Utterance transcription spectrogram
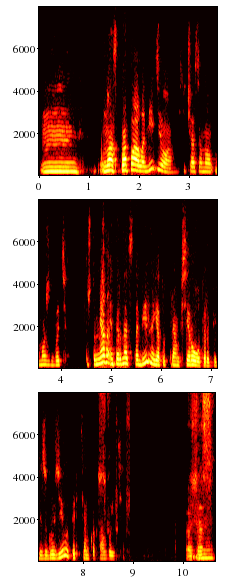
У нас пропало видео, сейчас оно может быть... Потому что у меня интернет стабильный, я тут прям все роутеры перезагрузила перед тем, как нам выйти. А сейчас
